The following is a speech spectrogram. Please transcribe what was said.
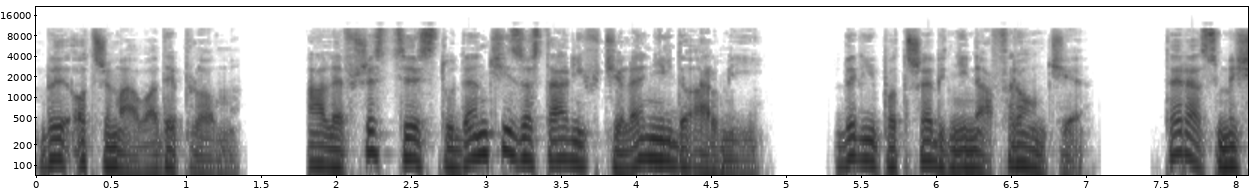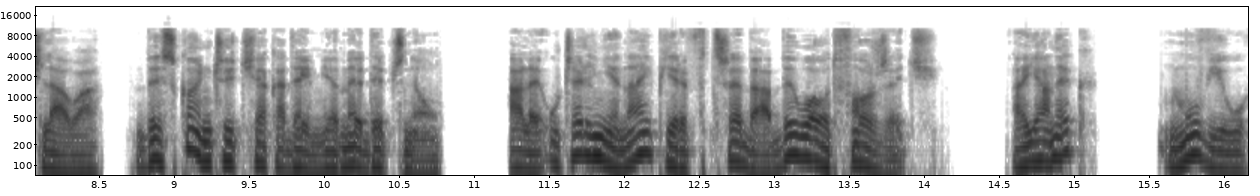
by otrzymała dyplom. Ale wszyscy studenci zostali wcieleni do armii. Byli potrzebni na froncie. Teraz myślała, by skończyć akademię medyczną. Ale uczelnię najpierw trzeba było otworzyć. A Janek? Mówił,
